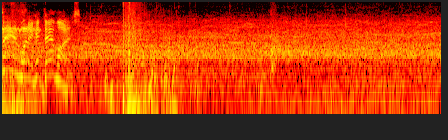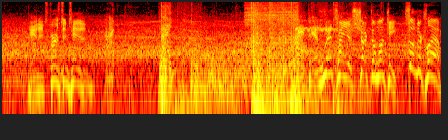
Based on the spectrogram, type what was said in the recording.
Man, what a hit that was. And it's first and ten. Hot. Hot. And that's how you shuck the monkey. Thunderclap.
